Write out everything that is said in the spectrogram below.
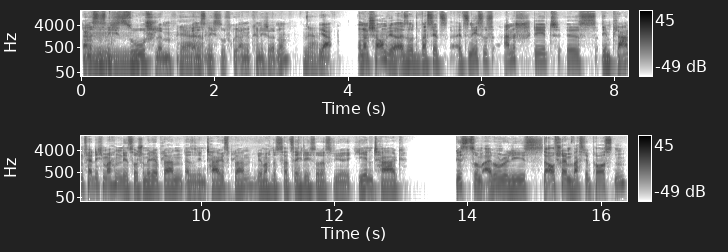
dann ist es nicht Mhm. so schlimm, Ja. wenn es nicht so früh angekündigt wird, ne? ja. Ja. Und dann schauen wir. Also, was jetzt als nächstes ansteht, ist den Plan fertig machen, den Social Media Plan, also den Tagesplan. Wir machen das tatsächlich so, dass wir jeden Tag bis zum Album-Release aufschreiben, was wir posten.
